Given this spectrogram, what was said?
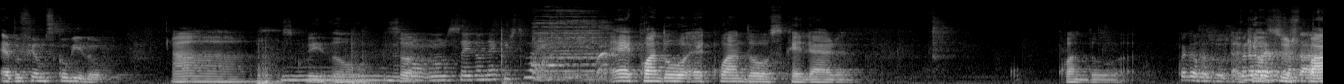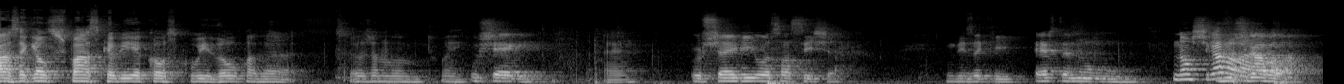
É do filme Scooby-Doo. Ah, Scooby-Doo. Só- não, não sei de onde é que isto vem. É quando, é quando se calhar. Quando. Quando ele assusta. Quando Aquele aparece o suspense, aquele suspense que havia com o Scooby-Doo quando. Eu já não me lembro muito bem. O Shaggy. É. O Shaggy ou a Salsicha. Me diz aqui. Esta não. Não chegava não lá. chegava lá.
